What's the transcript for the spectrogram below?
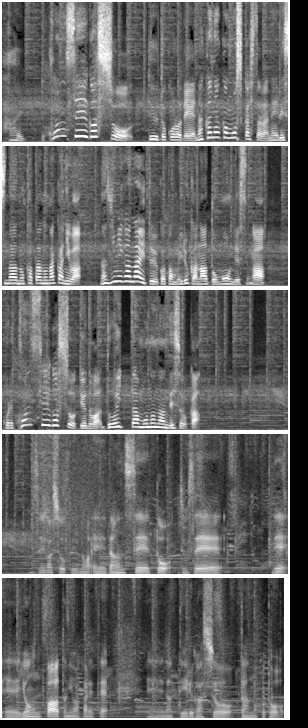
はい、混声合唱っていうところでなかなかもしかしたらねリスナーの方の中には馴染みがないという方もいるかなと思うんですがこれ混声合唱っていうのはどういったものなんでしょうか？声合唱というのは、えー、男性と女性で、えー、4パートに分かれて、えー、なっている合唱団のことを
